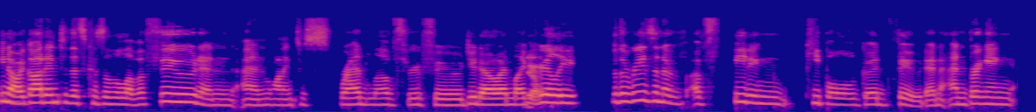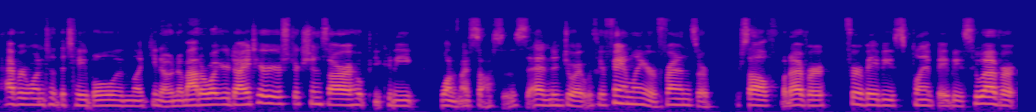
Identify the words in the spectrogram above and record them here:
you know, I got into this because of the love of food and and wanting to spread love through food, you know, and like yeah. really for the reason of of feeding people good food and and bringing everyone to the table and like you know no matter what your dietary restrictions are i hope you can eat one of my sauces and enjoy it with your family or friends or yourself whatever for babies plant babies whoever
